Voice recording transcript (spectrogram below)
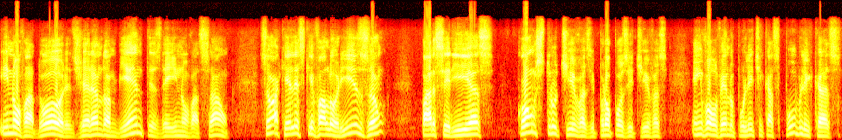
inovadores, gerando ambientes de inovação, são aqueles que valorizam parcerias construtivas e propositivas envolvendo políticas públicas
